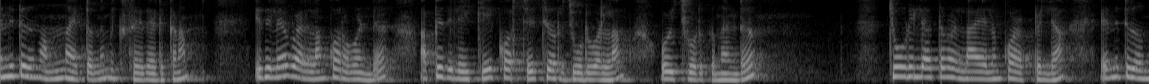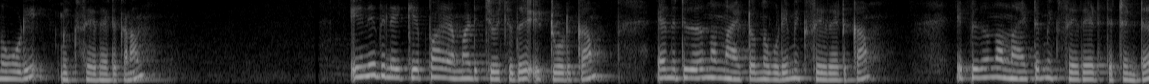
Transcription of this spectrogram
എന്നിട്ട് ഇത് നന്നായിട്ടൊന്ന് മിക്സ് ചെയ്തെടുക്കണം. ഇതിൽ വെള്ളം കുറവുണ്ട്. അപ്പോൾ ഇതിലേക്ക് കുറച്ച് ചെറു ചൂടുവെള്ളം ഒഴിച്ചു കൊടുക്കുന്നുണ്ട്. ചൂടില്ലാത്ത വെള്ളമായാലും കുഴപ്പമില്ല. എന്നിട്ട് ഇതൊന്നുകൂടി മിക്സ് ചെയ്തെടുക്കണം. ഇനി ഇതിലേക്ക് പഴം അടിച്ചു വെച്ചത് ഇട്ട് കൊടുക്കാം. എന്നിട്ട് ഇത് നന്നായിട്ടൊന്നുകൂടി മിക്സ് ചെയ്തെടുക്കാം. ഇപ്പോൾ ഇത് നന്നായിട്ട് മിക്സ് ചെയ്തെടുത്തിട്ടുണ്ട്.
